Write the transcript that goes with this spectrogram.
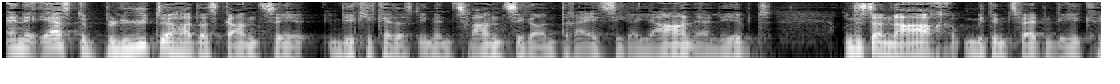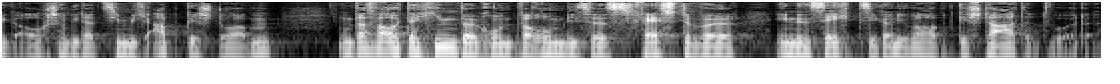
eine erste Blüte hat das Ganze in Wirklichkeit erst in den 20er und 30er Jahren erlebt und ist danach mit dem Zweiten Weltkrieg auch schon wieder ziemlich abgestorben. Und das war auch der Hintergrund, warum dieses Festival in den 60ern überhaupt gestartet wurde.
